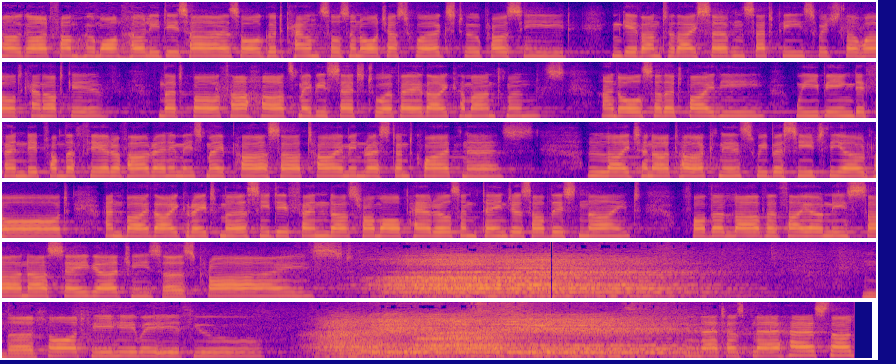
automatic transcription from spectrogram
O God, from whom all holy desires, all good counsels, and all just works do proceed, give unto thy servants that peace which the world cannot give, that both our hearts may be set to obey thy commandments, and also that by thee we, being defended from the fear of our enemies, may pass our time in rest and quietness. Lighten our darkness, we beseech thee, O Lord, and by thy great mercy defend us from all perils and dangers of this night, for the love of thy only Son, our Saviour, Jesus Christ. The Lord be with you. And with your spirit. Let us bless the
